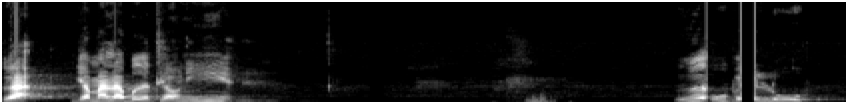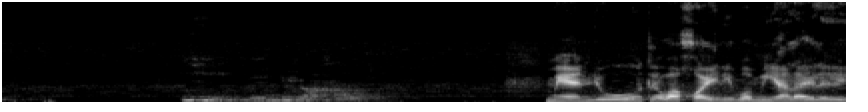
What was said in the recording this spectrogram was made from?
เอออย่ามาระเบิดแถวนี้ เอออู้เป็นรูนี่ดินนี่เหรอเขาแมนอยูแต่ว่าข่อยนี่ว่ามีอะไรเลย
